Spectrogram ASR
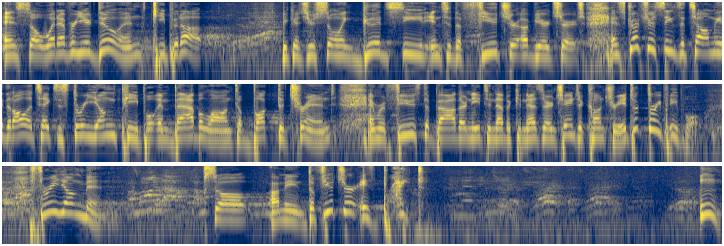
And so, whatever you're doing, keep it up because you're sowing good seed into the future of your church. And scripture seems to tell me that all it takes is three young people in Babylon to buck the trend and refuse to bow their knee to Nebuchadnezzar and change a country. It took three people, three young men. So, I mean, the future is bright. Mm.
